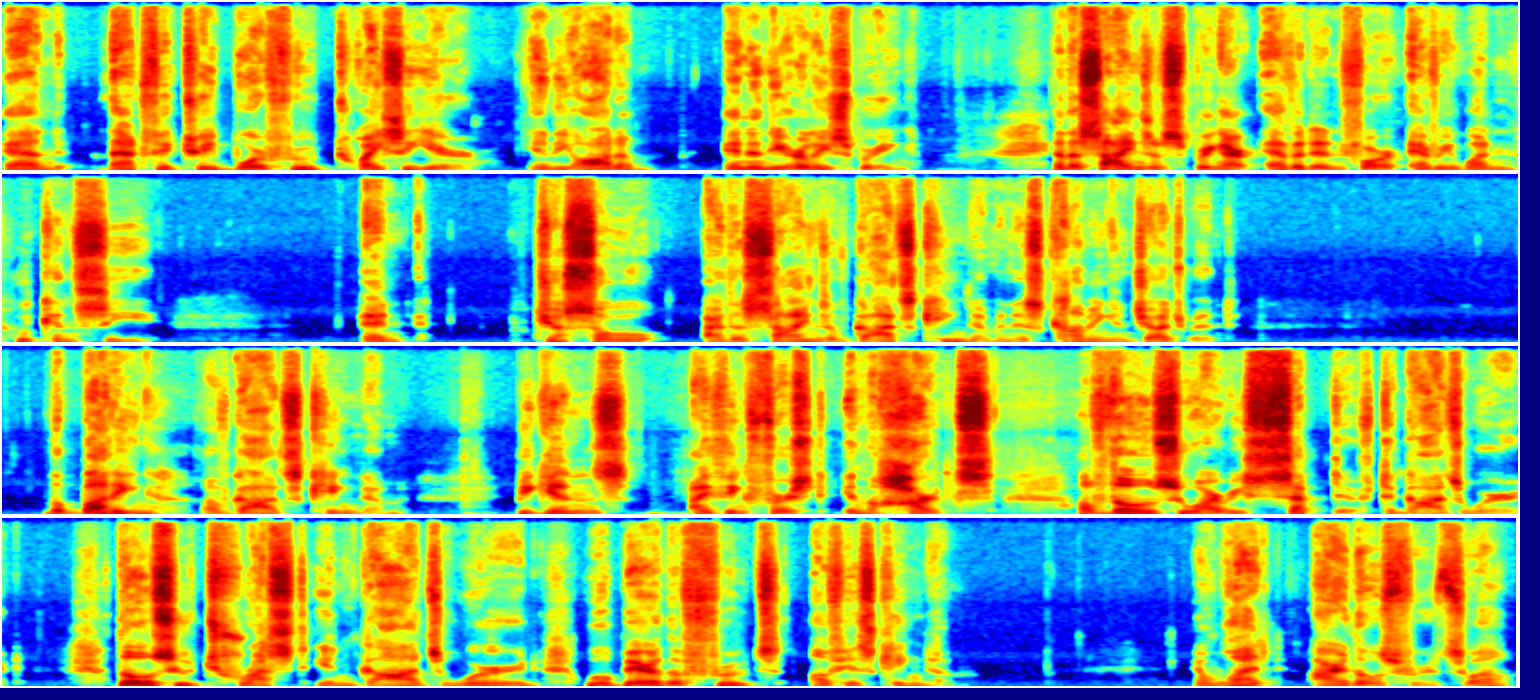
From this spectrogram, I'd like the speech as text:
And that fig tree bore fruit twice a year, in the autumn and in the early spring. And the signs of spring are evident for everyone who can see. And just so are the signs of God's kingdom and his coming and judgment. The budding of God's kingdom begins, I think, first in the hearts of those who are receptive to God's word. Those who trust in God's word will bear the fruits of his kingdom. And what are those fruits? Well,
